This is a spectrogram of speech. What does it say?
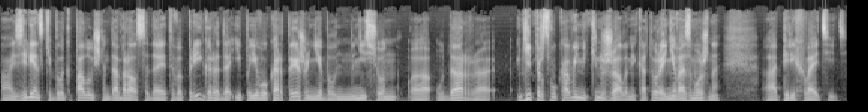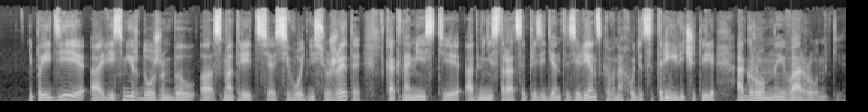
Зеленский благополучно добрался до этого пригорода, и по его кортежу не был нанесен удар гиперзвуковыми кинжалами, которые невозможно а, перехватить. И по идее а, весь мир должен был а, смотреть сегодня сюжеты, как на месте администрации президента Зеленского находятся три или четыре огромные воронки.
